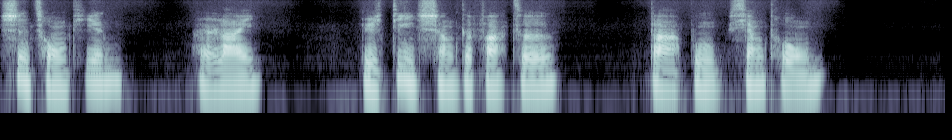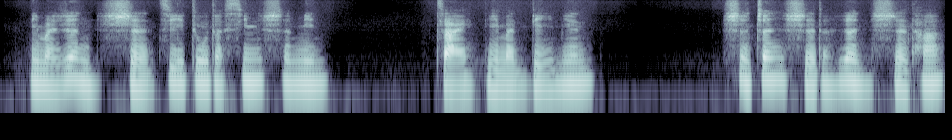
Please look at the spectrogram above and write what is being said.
是从天而来，与地上的法则大不相同。你们认识基督的新生命，在你们里面。是真实的认识他，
